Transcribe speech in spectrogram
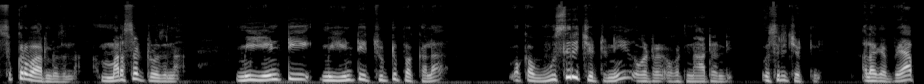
శుక్రవారం రోజున మరుసటి రోజున మీ ఇంటి మీ ఇంటి చుట్టుపక్కల ఒక ఉసిరి చెట్టుని ఒకటి ఒకటి నాటండి. ఉసిరి చెట్టుని. అలాగే వేప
